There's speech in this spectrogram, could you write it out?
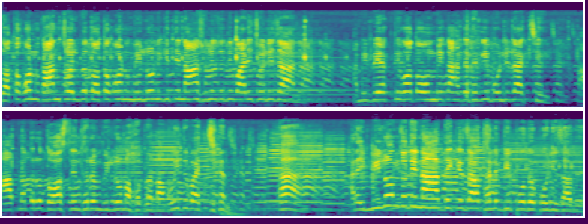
যতক্ষণ গান চলবে, ততক্ষণ মিলন গীতি না শুনে যদি বাড়ি চলে যান। আমি ব্যক্তিগত অম্বিকা আগে থেকেই বলে রাখছি, আপনাদেরও দশ দিন ধরে মিলন হবে না, বুঝতে পারছেন? হ্যাঁ আর এই মিলন যদি না দেখে যাও, তাহলে বিপদে পড়ে যাবে।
